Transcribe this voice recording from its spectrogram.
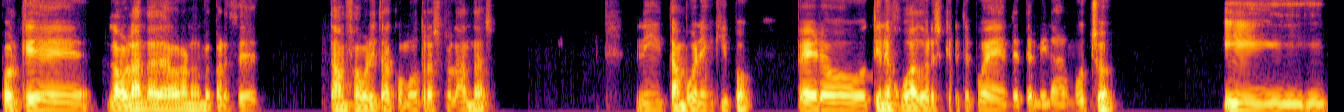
porque la Holanda de ahora no me parece tan favorita como otras Holandas, ni tan buen equipo, pero tiene jugadores que te pueden determinar mucho. Y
